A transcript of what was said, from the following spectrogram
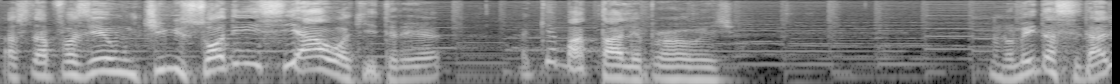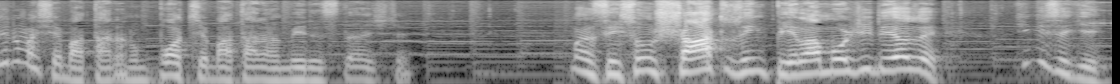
Acho que dá pra fazer um time só de inicial aqui, tá ligado? Aqui é batalha, provavelmente. No meio da cidade não vai ser batalha, não pode ser batalha no meio da cidade, tá? Mano, vocês são chatos, hein? Pelo amor de Deus, velho. O que, que é isso aqui?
